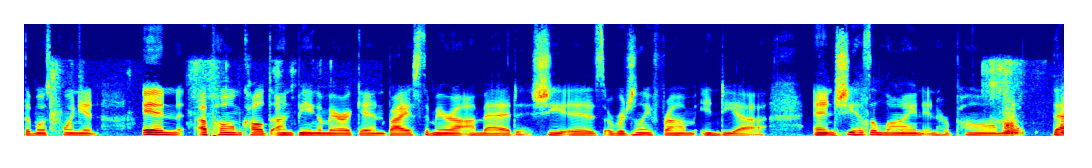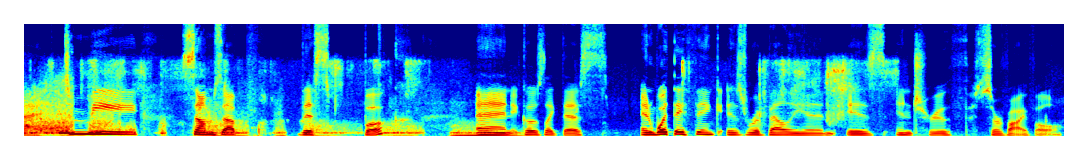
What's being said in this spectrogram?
the most poignant in a poem called On Being American by Samira Ahmed. She is originally from India, and she has a line in her poem that to me sums up this book. And it goes like this And what they think is rebellion is, in truth, survival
